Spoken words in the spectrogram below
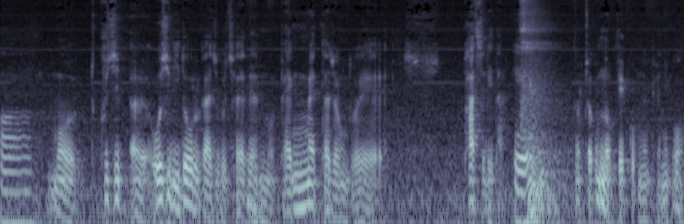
어, 뭐 90, 어, 52도를 가지고 쳐야 되는 뭐 100m 정도의 par three다. 예. 그럼 조금 높게 꼽는 편이고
